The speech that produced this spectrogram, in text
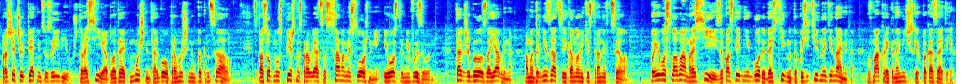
в прошедшую пятницу заявил, что Россия обладает мощным торгово-промышленным потенциалом, способна успешно справляться с самыми сложными и острыми вызовами. Также было заявлено о модернизации экономики страны в целом. По его словам, Россией за последние годы достигнута позитивная динамика в макроэкономических показателях,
